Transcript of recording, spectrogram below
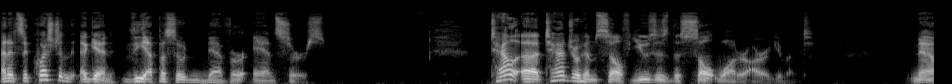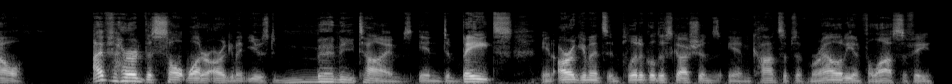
And it's a question, again, the episode never answers. Tal- uh, Tandro himself uses the saltwater argument. Now, I've heard the saltwater argument used many times in debates, in arguments, in political discussions, in concepts of morality and philosophy.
